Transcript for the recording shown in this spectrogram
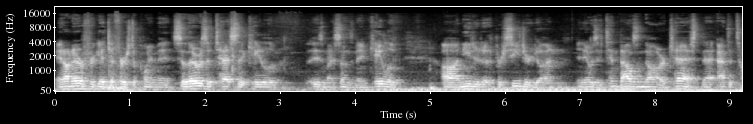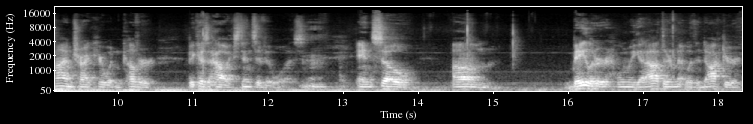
and I'll never forget the first appointment. So there was a test that Caleb is my son's name. Caleb uh, needed a procedure done, and it was a ten thousand dollar test that at the time TRICARE wouldn't cover because of how extensive it was, and so. Um, Baylor, when we got out there and met with the doctor,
